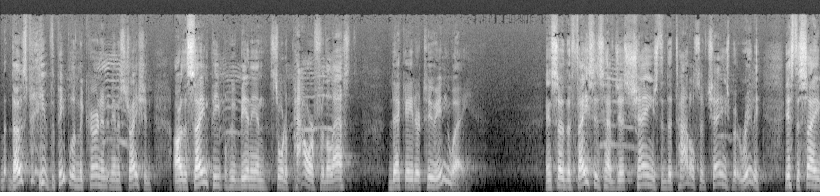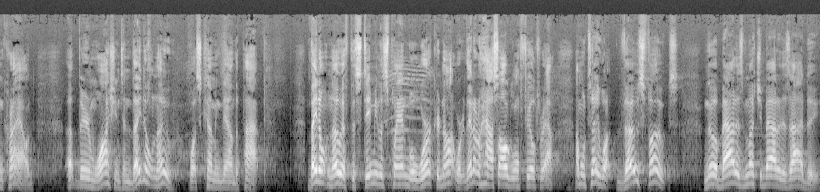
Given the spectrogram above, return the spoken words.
but those people, the people in the current administration, are the same people who've been in sort of power for the last decade or two anyway. And so the faces have just changed, and the titles have changed, but really it's the same crowd. Up there in Washington, they don't know what's coming down the pipe. They don't know if the stimulus plan will work or not work. They don't know how it's all going to filter out. I'm going to tell you what, those folks know about as much about it as I do.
